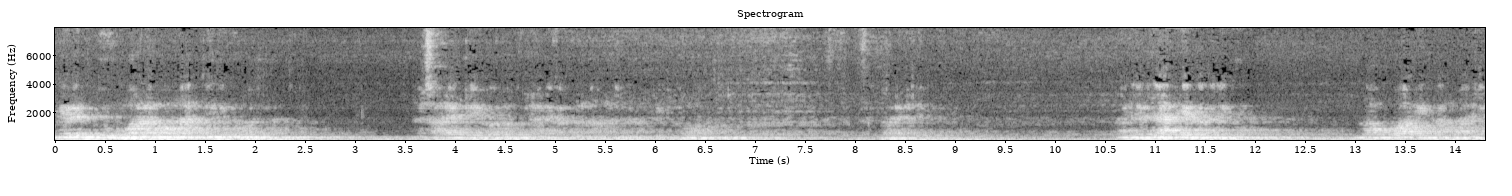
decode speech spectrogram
miren rumah mau mati. Di rumah saya dewa punya ada kebenaran boleh menjadi akhir ini bahwa kita menjadi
